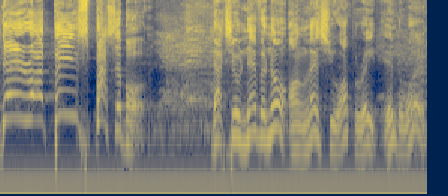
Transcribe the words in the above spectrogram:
There are things possible that you'll never know unless you operate in the Word.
